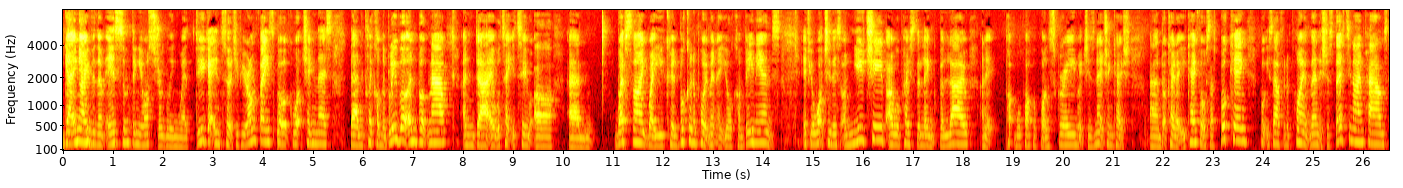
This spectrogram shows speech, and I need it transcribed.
getting over them is something you are struggling with, do get in touch. If you're on Facebook watching this, then click on the blue button, book now, and uh, it will take you to our um, website where you can book an appointment at your convenience. If you're watching this on YouTube, I will post the link below and it pop, will pop up on screen, which is nurturingcoach.co.uk um, forward slash booking. Book yourself an appointment. It's just £39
